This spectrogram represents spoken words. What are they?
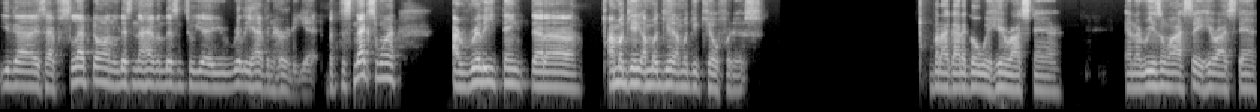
you guys have slept on and listened. I haven't listened to yet. You really haven't heard it yet. But this next one, I really think that uh I'm gonna get I'm gonna get I'm gonna get killed for this. But I gotta go with Here I Stand and the reason why I say here I stand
